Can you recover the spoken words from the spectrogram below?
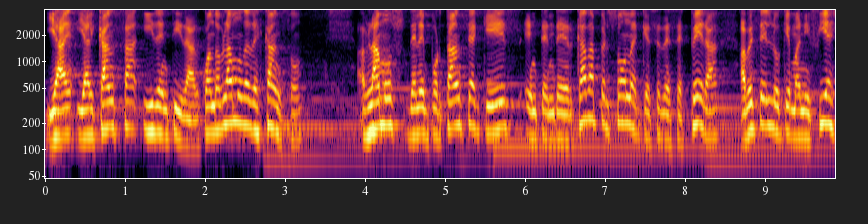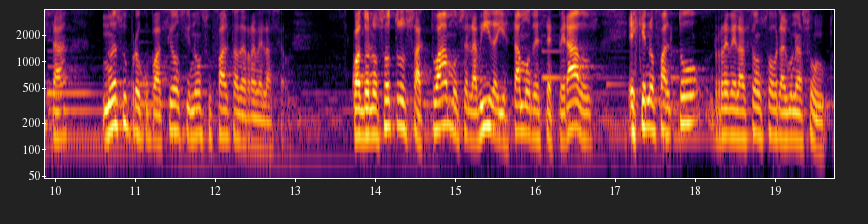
y, y alcanza identidad. Cuando hablamos de descanso, Hablamos de la importancia que es entender. Cada persona que se desespera, a veces lo que manifiesta no es su preocupación, sino su falta de revelación. Cuando nosotros actuamos en la vida y estamos desesperados, es que nos faltó revelación sobre algún asunto.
